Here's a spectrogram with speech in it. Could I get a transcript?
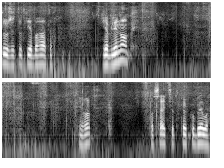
Дуже тут є багато яблінок. І от пасеться така кобила.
